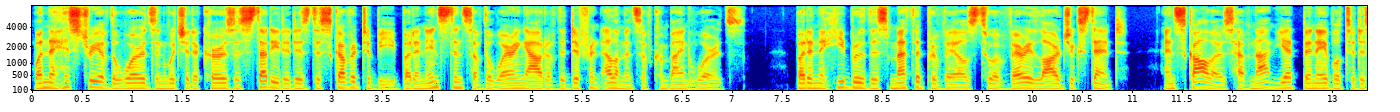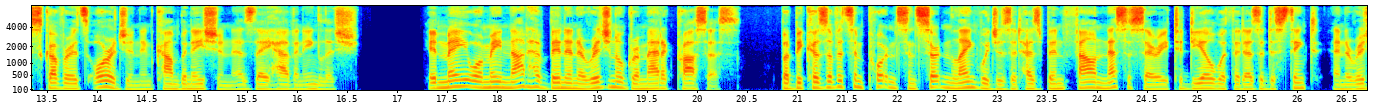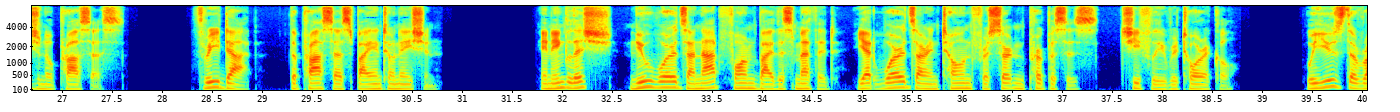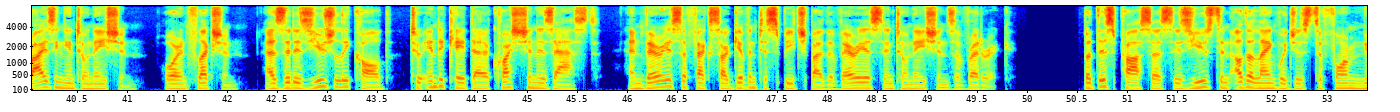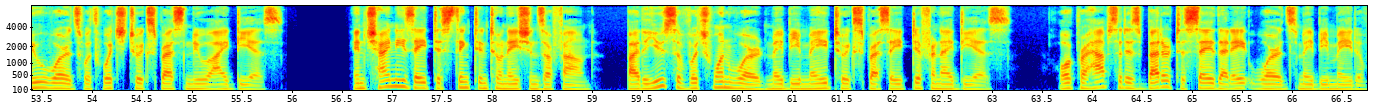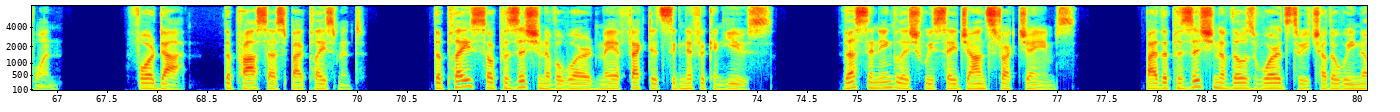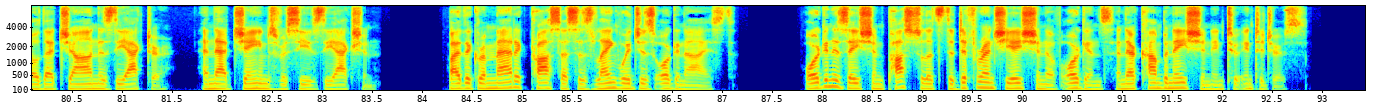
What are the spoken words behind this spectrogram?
When the history of the words in which it occurs is studied, it is discovered to be but an instance of the wearing out of the different elements of combined words. But in the Hebrew, this method prevails to a very large extent, and scholars have not yet been able to discover its origin in combination as they have in English. It may or may not have been an original grammatic process, but because of its importance in certain languages, it has been found necessary to deal with it as a distinct and original process. 3. Dot the process by intonation. In English, new words are not formed by this method, yet words are intoned for certain purposes, chiefly rhetorical. We use the rising intonation, or inflection, as it is usually called, to indicate that a question is asked, and various effects are given to speech by the various intonations of rhetoric. But this process is used in other languages to form new words with which to express new ideas. In Chinese, eight distinct intonations are found, by the use of which one word may be made to express eight different ideas. Or perhaps it is better to say that eight words may be made of one. 4. Dot, the process by placement. The place or position of a word may affect its significant use. Thus, in English, we say John struck James. By the position of those words to each other, we know that John is the actor, and that James receives the action. By the grammatic processes, language is organized. Organization postulates the differentiation of organs and their combination into integers.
